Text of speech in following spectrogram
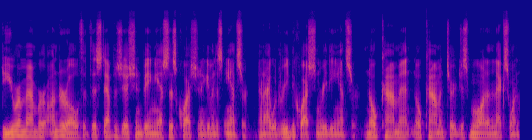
Do you remember under oath at this deposition being asked this question and given this answer? And I would read the question, read the answer. No comment, no commentary, just move on to the next one.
